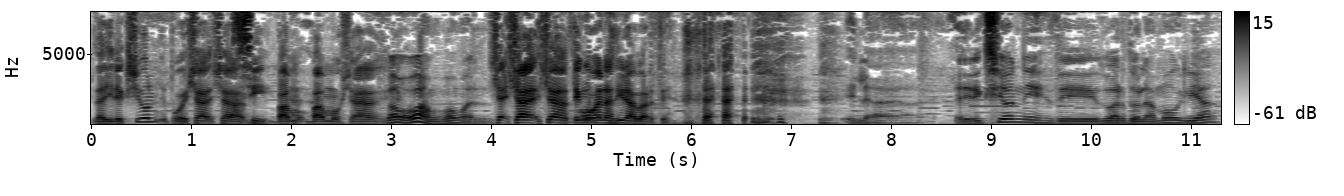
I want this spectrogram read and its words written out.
La dirección, pues ya, ya, Sí, vamos, vamos ya. Vamos, vamos, vamos. al- Ya, ya, ya tengo Oh. ganas de ir a verte. La, la dirección es de Eduardo Lamoglia,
